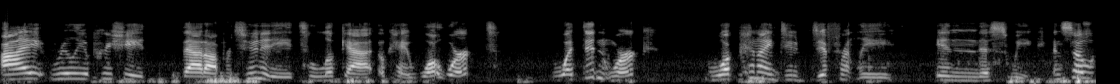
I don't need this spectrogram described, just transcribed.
I really appreciate that opportunity to look at okay, what worked, what didn't work, what can I do differently in this week? And so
